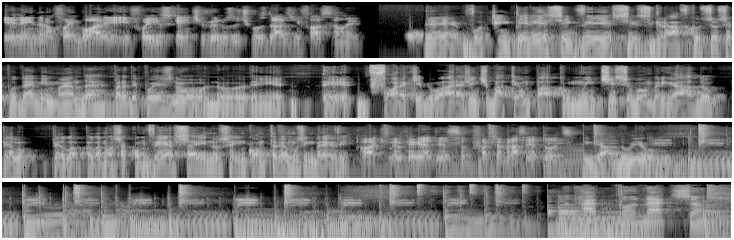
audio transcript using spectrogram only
ele ainda não foi embora e foi isso que a gente viu nos últimos dados de inflação aí. É, vou ter interesse em ver esses gráficos. Se você puder, me manda para depois no, no fora aqui do ar, a gente bater um papo. Muitíssimo obrigado pelo, pela, pela nossa conversa e nos reencontramos em breve. Ótimo, eu que agradeço. Um forte abraço aí a todos. Obrigado, Will. Manhattan Connection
